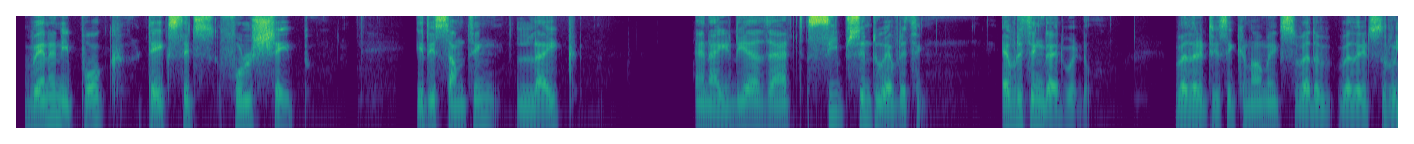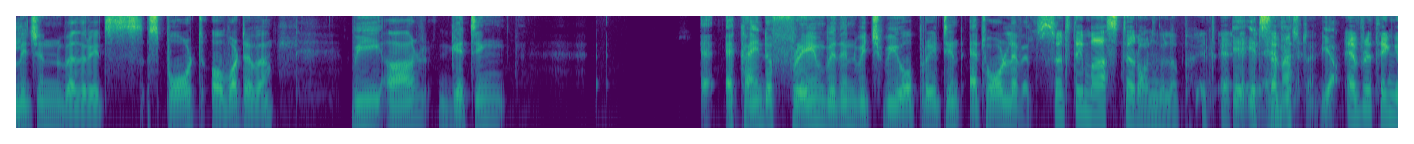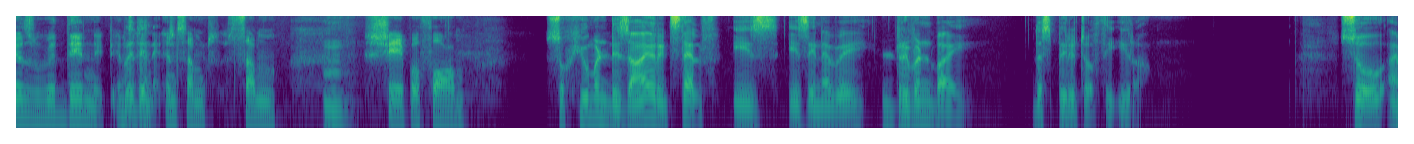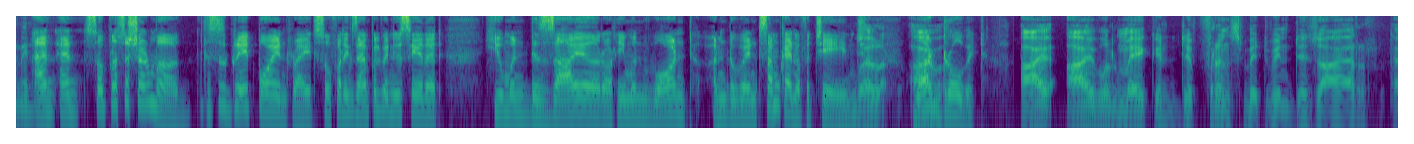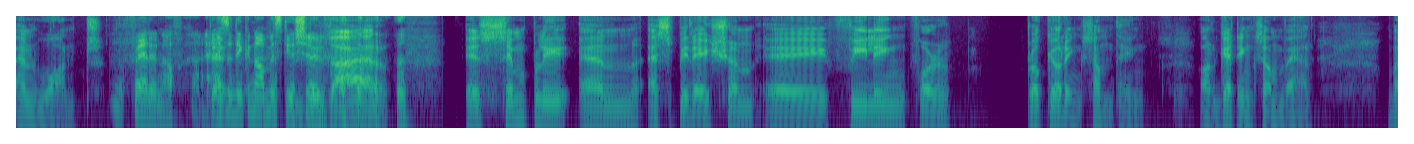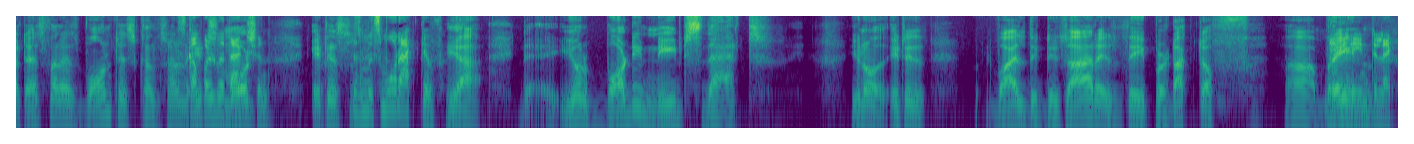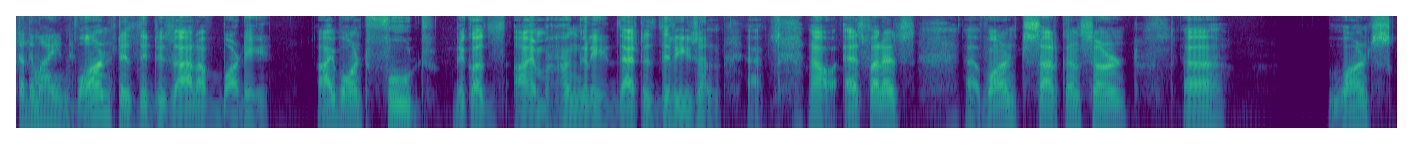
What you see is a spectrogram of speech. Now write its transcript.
when an epoch takes its full shape, it is something like an idea that seeps into everything, everything that we do, whether it is economics, whether whether it's religion, whether it's sport or whatever, we are getting a, a kind of frame within which we operate in at all levels. so it's the master envelope it, I- it's the master, yeah. everything is within it in, Within in, it. in some some Mm. shape or form So human desire itself is is in a way driven by the spirit of the era. So I mean, and and so professor sharma this is a great point right so for example when you say that human desire or human want underwent some kind of a change Well, what I- drove it I, I will make a difference between desire and want. fair enough as an economist you should Desire is simply an aspiration, a feeling for procuring something or getting somewhere. But as far as want is concerned, It's coupled with more, action. It is it's, it's more active yeah, your body needs that. You know, it is while the desire is the product of uh, maybe the intellect of the mind want is the desire of body. I want food because I am hungry. That is the reason. Uh, now, as far as uh, wants are concerned, uh, wants.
